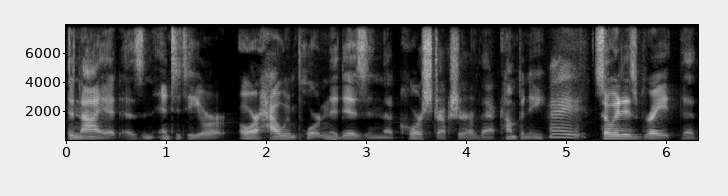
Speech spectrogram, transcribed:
deny it as an entity or or how important it is in the core structure of that company. Right. So it is great that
